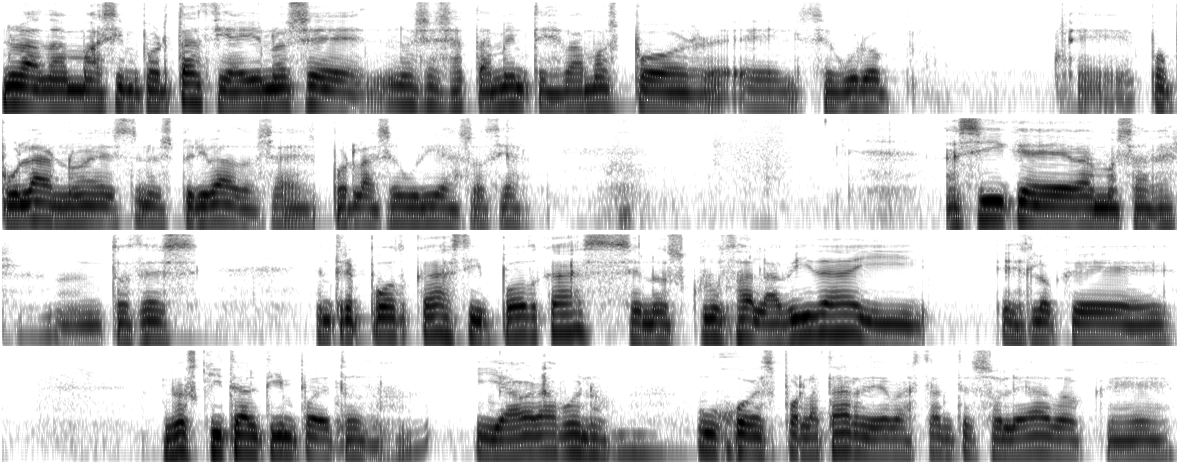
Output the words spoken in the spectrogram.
No le dan más importancia, yo no sé, no sé exactamente, vamos por el seguro eh, popular, no es, no es privado, o sea, es por la seguridad social. Así que vamos a ver. Entonces, entre podcast y podcast se nos cruza la vida y es lo que nos quita el tiempo de todo. Y ahora, bueno, un jueves por la tarde bastante soleado que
